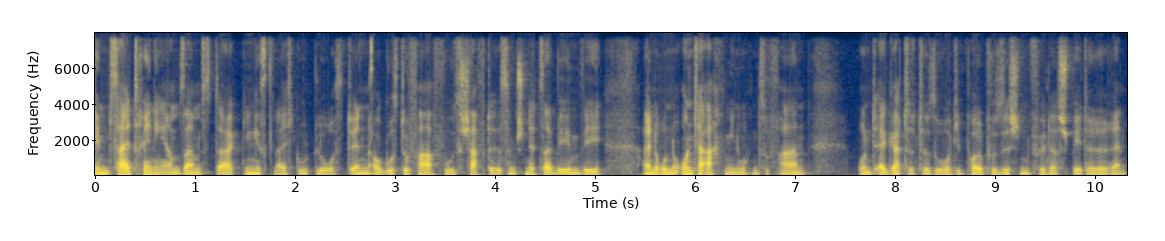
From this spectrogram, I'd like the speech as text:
Im Zeittraining am Samstag ging es gleich gut los, denn Augusto Farfuß schaffte es im Schnitzer BMW eine Runde unter 8 Minuten zu fahren und ergatterte so die Pole Position für das spätere Rennen.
